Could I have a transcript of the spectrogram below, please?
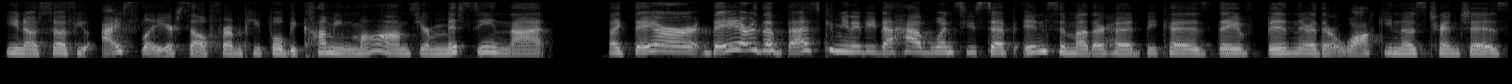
You know, so if you isolate yourself from people becoming moms, you're missing that like they are they are the best community to have once you step into motherhood because they've been there, they're walking those trenches.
